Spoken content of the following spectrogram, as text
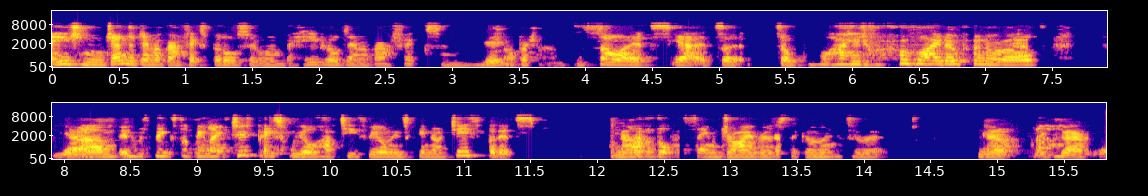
age and gender demographics, but also on behavioral demographics and shopper trends and so on. It's yeah, it's a it's a wide wide open world. Yeah, um, you would think something like toothpaste. We all have teeth. We all need to clean our teeth, but it's not, not at all the same drivers that go into it. No, exactly.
